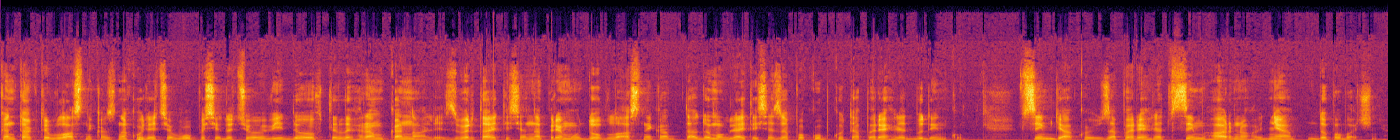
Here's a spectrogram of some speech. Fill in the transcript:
Контакти власника знаходяться в описі до цього відео в телеграм-каналі. Звертайтеся напряму до власника та домовляйтеся за покупку та перегляд будинку. Всім дякую за перегляд, всім гарного дня, до побачення.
